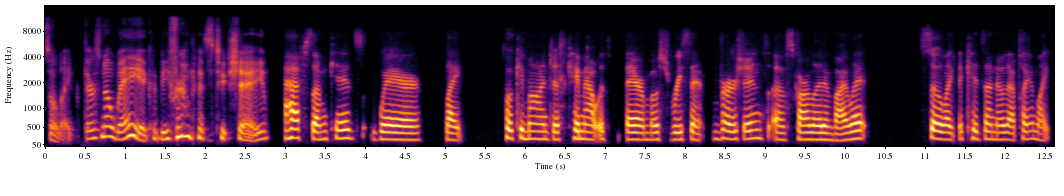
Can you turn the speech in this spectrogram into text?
So like there's no way it could be from Miss Touchet. I have some kids where like Pokemon just came out with their most recent versions of Scarlet and Violet. So like the kids I know that play, I'm like,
